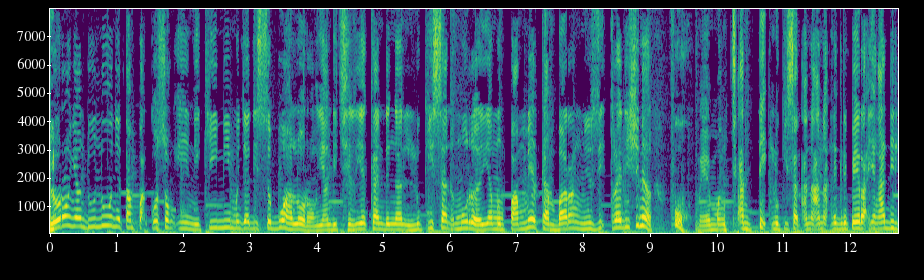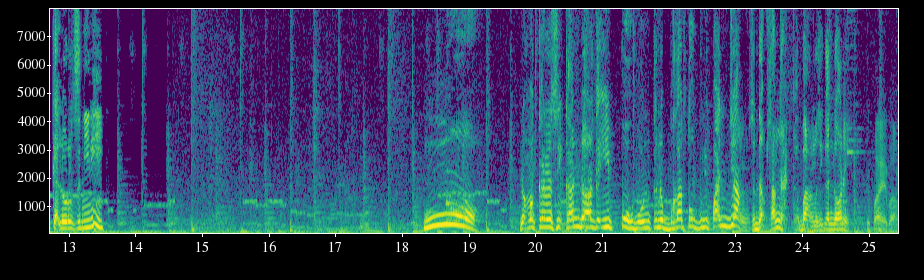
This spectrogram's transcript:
Lorong yang dulunya tampak kosong ini kini menjadi sebuah lorong yang diceriakan dengan lukisan mural yang mempamerkan barang muzik tradisional. Fuh, memang cantik lukisan anak-anak negeri Perak yang ada dekat lorong seni ni. No. Nak makan nasi kandar kat Ipoh pun kena beratur punya panjang. Sedap sangat ke bang nasi kandar ni? Terbaik bang.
